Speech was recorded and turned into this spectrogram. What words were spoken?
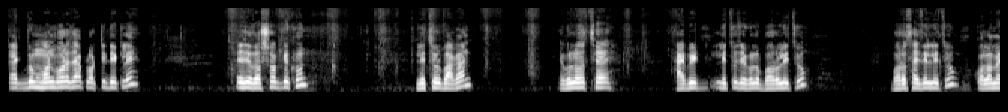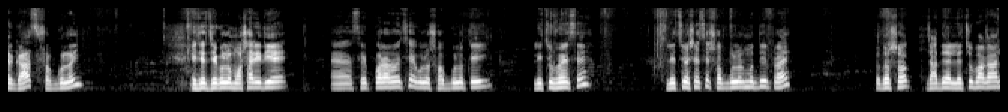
একদম মন ভরে যায় প্লটটি দেখলে। এই যে দর্শক, দেখুন। লিচুর বাগান। এগুলো হচ্ছে হাইব্রিড লিচু, যেগুলো বড় লিচু, বড় সাইজের লিচু, কলমের গাছ সবগুলোই। এই যে যেগুলো মশারি দিয়ে সেভ করা রয়েছে। এগুলো সবগুলোতেই লিচু হয়েছে। লিচু এসেছে সবগুলোর মধ্যেই প্রায়। তো দর্শক, যাদের লিচু বাগান,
